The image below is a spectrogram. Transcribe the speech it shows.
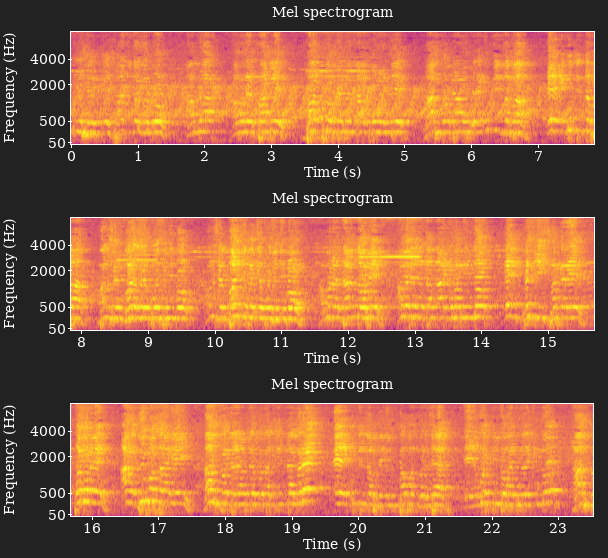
মানুষেরকে সাহায্য করব। আমরা আমাদের পার্টি জনতা কার্যক্রম হয়েছে রাষ্ট্রপতি আমাদের একত্রিশ দফা এই একত্রিশ দফা মানুষের ঘরে ঘরে পৌঁছে দিব মানুষের বাড়িতে বাড়িতে পৌঁছে দিব আমরা জানতে হবে আমাদের নেতা রহমান কিন্তু এই ফেসিক সরকারের পতনে আরও দুই বছর আগেই রাষ্ট্রপতির আমাদের কথা চিন্তা করে এই একত্রিশ দফা তিনি উত্থাপন করেছেন এই একত্রিশ দফার ভিতরে কিন্তু রাষ্ট্র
